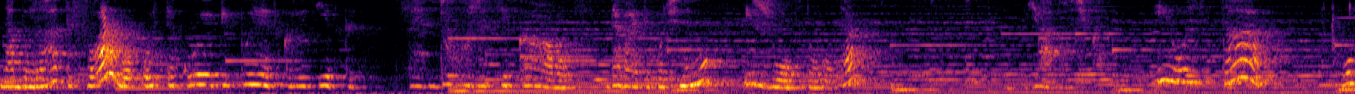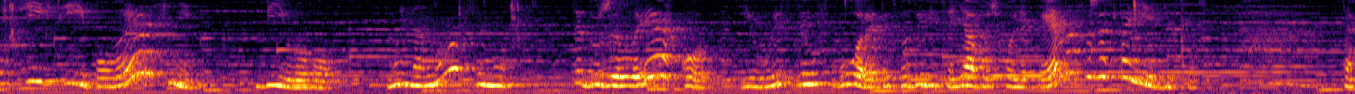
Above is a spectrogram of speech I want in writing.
набирати фарбу ось такою піпеткою, дітки. Це дуже цікаво. Давайте почнемо із жовтого, так? Яблучка. І ось так по всій всій поверхні білого ми наносимо. Це дуже легко і ви з цим впораєтесь. Подивіться, яблучко, яке в нас вже стає, дітки. Так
